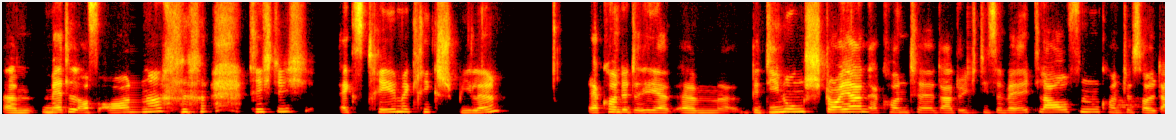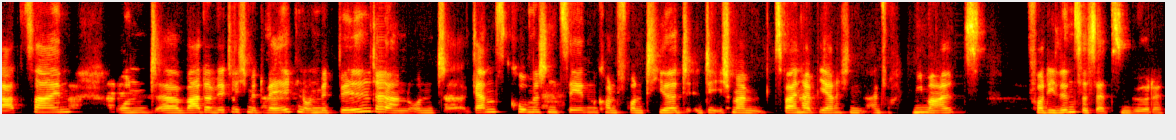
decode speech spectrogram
ähm, Medal of Honor, richtig extreme Kriegsspiele er konnte die ähm, Bedienung steuern, er konnte dadurch diese Welt laufen, konnte Soldat sein und äh, war da wirklich mit Welten und mit Bildern und äh, ganz komischen Szenen konfrontiert, die ich meinem zweieinhalbjährigen einfach niemals vor die Linse setzen würde.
